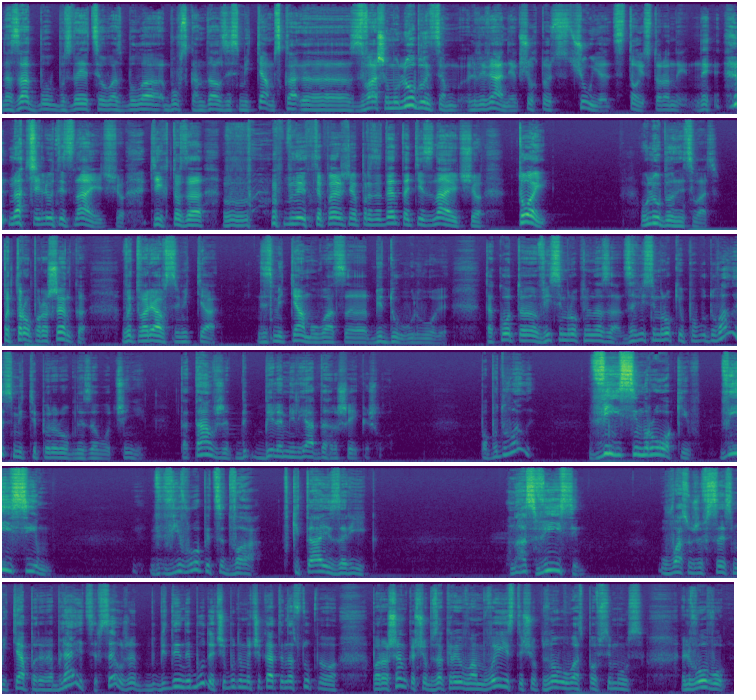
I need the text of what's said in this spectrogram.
назад, був, здається, у вас була, був скандал зі сміттям з, е, з вашим улюбленцем львів'яни, якщо хтось чує з тої сторони. Не, Наші люди знають, що ті, хто за теперішнього президента, ті знають, що той улюбленець вас, Петро Порошенко, витворяв сміття. Зі сміттям у вас е, біду у Львові. Так от, 8 е, років назад. За 8 років побудували сміттєпереробний завод чи ні? Та там вже біля мільярда грошей пішло. Побудували? Вісім років. Вісім. В Європі це два. В Китаї за рік. У нас вісім. У вас вже все сміття переробляється, все, вже біди не буде. Чи будемо чекати наступного Порошенка, щоб закрив вам виїзд і щоб знову у вас по всьому Львову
